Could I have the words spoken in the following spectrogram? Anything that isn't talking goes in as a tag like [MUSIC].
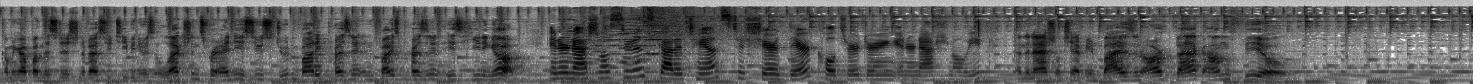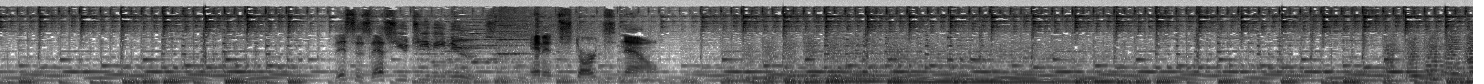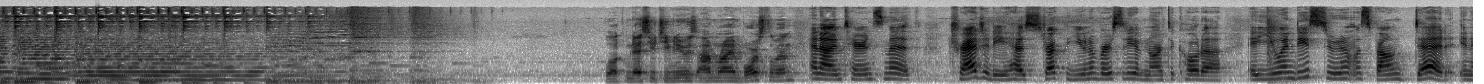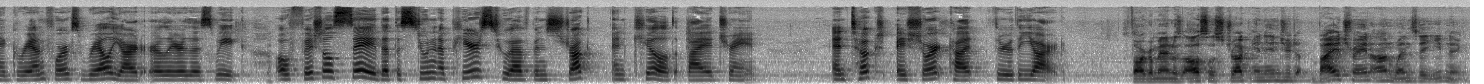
Coming up on this edition of SUTV News, elections for NDSU student body president and vice president is heating up. International students got a chance to share their culture during International Week. And the national champion Bison are back on the field. This is SUTV News, and it starts now. Welcome to SUTV News. I'm Ryan Borstelman. And I'm Taryn Smith. Tragedy has struck the University of North Dakota. A UND student was found dead in a Grand Forks rail yard earlier this week. Officials say that the student appears to have been struck and killed by a train and took a shortcut through the yard. Fargo man was also struck and injured by a train on Wednesday evening.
